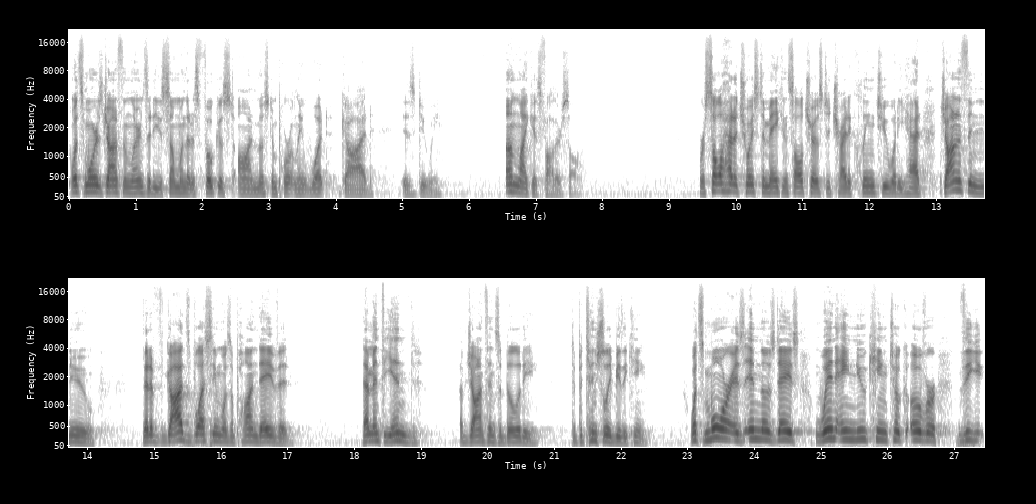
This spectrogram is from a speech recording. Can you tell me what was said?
What's more is Jonathan learns that he is someone that is focused on, most importantly, what God is doing, unlike his father Saul. Where Saul had a choice to make and Saul chose to try to cling to what he had, Jonathan knew that if God's blessing was upon David, that meant the end of Jonathan's ability to potentially be the king. What's more is in those days when a new king took over, the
